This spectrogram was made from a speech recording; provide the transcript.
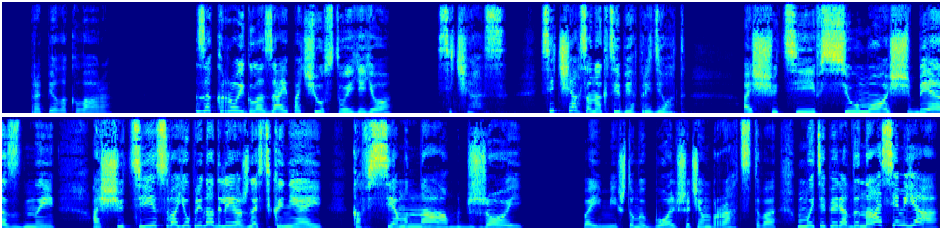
— пропела Клара. Закрой глаза и почувствуй ее. Сейчас, сейчас она к тебе придет. Ощути всю мощь бездны, ощути свою принадлежность к ней, ко всем нам, Джой. Пойми, что мы больше, чем братство. Мы теперь одна семья.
